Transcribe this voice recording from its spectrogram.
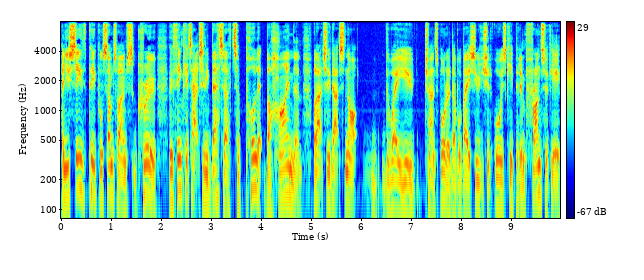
And you see people sometimes, crew, who think it's actually better to pull it behind them. Well, actually, that's not the way you transport a double bass, you should always keep it in front of you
